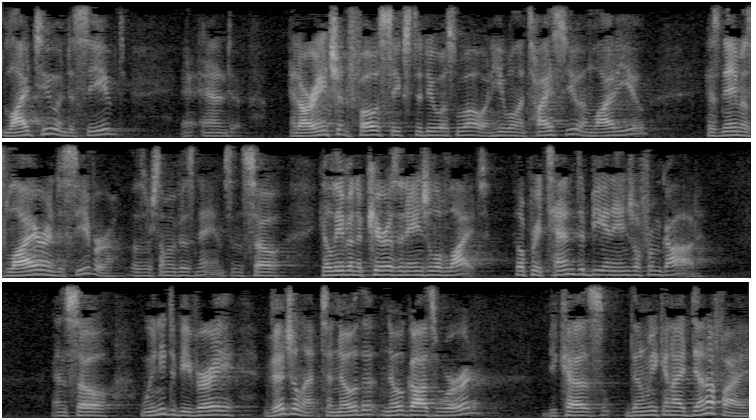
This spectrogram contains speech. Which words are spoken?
lied to and deceived. And, and our ancient foe seeks to do us woe, and he will entice you and lie to you his name is liar and deceiver. Those are some of his names. And so he'll even appear as an angel of light He'll pretend to be an angel from God. And so we need to be very vigilant to know, the, know God's word because then we can identify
